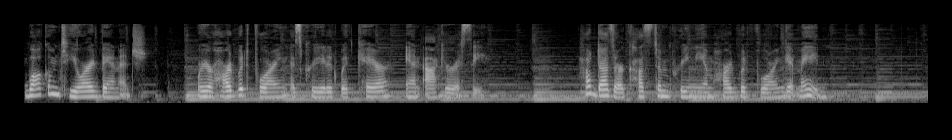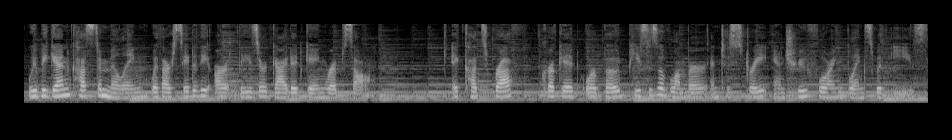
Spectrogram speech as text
Welcome to Your Advantage, where your hardwood flooring is created with care and accuracy. How does our custom premium hardwood flooring get made? We begin custom milling with our state of the art laser guided gang rip saw. It cuts rough, crooked, or bowed pieces of lumber into straight and true flooring blanks with ease.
